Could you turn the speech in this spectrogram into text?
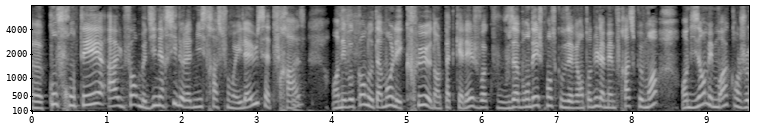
euh, confronté à une forme d'inertie de l'administration. Et il a eu cette phrase en évoquant notamment les crues dans le Pas-de-Calais. Je vois que vous vous abondez, je pense que vous avez entendu la même phrase que moi, en disant, mais moi, quand je,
